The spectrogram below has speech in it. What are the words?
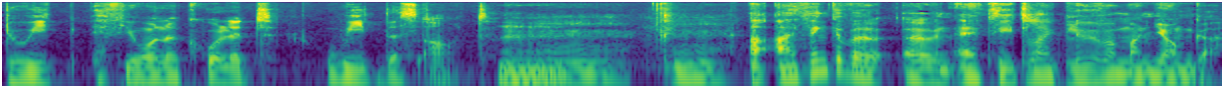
do we if you want to call it weed this out. Mm. Mm. Mm. I I think of a, an athlete like Luvo Manyonga,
